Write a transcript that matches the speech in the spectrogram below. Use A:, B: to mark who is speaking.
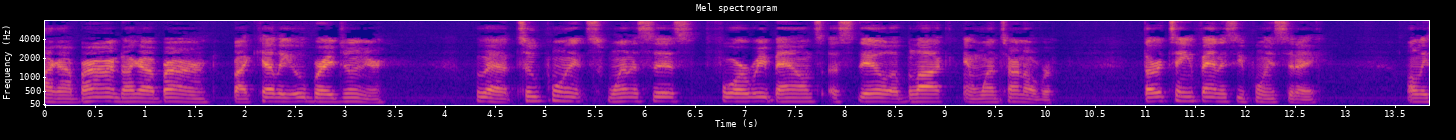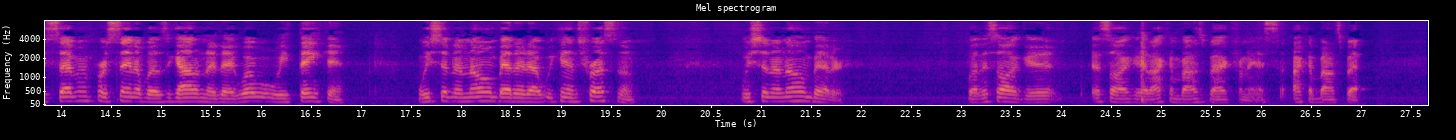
A: I got burned, I got burned by Kelly Oubre Jr., who had two points, one assist, four rebounds, a steal, a block, and one turnover. 13 fantasy points today. Only 7% of us got him today. What were we thinking? We should have known better that we can't trust him. We should have known better. But it's all good. It's all good. I can bounce back from this. I can bounce back.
